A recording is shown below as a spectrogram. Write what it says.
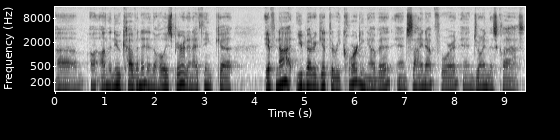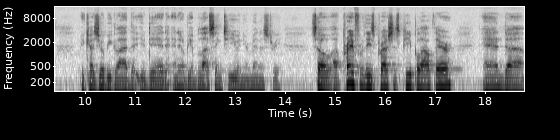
um, on the new covenant and the Holy Spirit. And I think. Uh, if not, you better get the recording of it and sign up for it and join this class because you'll be glad that you did and it'll be a blessing to you in your ministry. So uh, pray for these precious people out there and uh,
